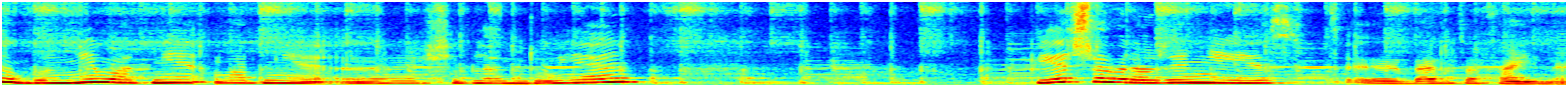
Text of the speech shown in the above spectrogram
Podkład ogólnie ładnie, ładnie się blenduje. Pierwsze wrażenie jest yy, bardzo fajne.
